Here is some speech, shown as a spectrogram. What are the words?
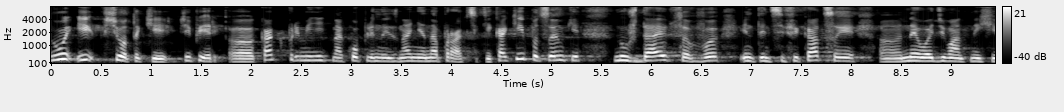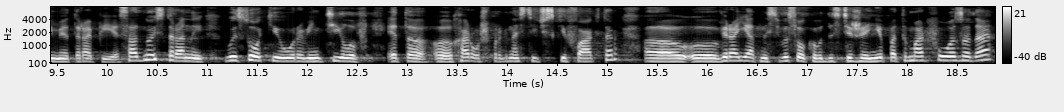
Ну и все-таки теперь, э, как применить накопленные знания на практике? Какие пациентки нуждаются в интенсификации э, неоадювантной химиотерапии? С одной стороны, высокий уровень ТИЛов – это э, хороший прогностический фактор, вероятность высокого достижения патоморфоза, да?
